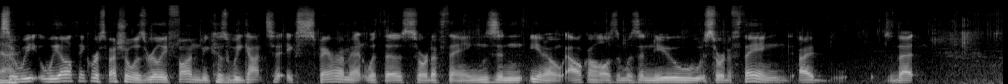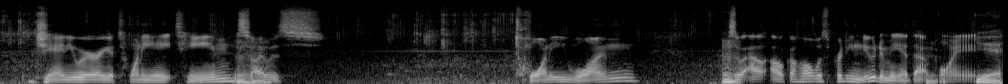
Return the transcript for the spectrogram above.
so Uh, we we all think we're special was really fun because we got to experiment with those sort of things and you know alcoholism was a new sort of thing i that january of 2018 so i Mm-hmm. was 21 so al- alcohol was pretty new to me at that point Mm.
